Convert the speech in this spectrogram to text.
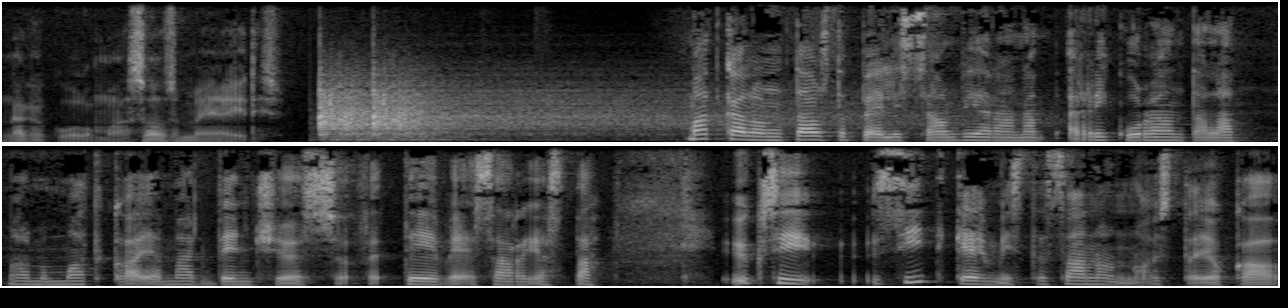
näkökulmaa. Se on se meidän idis. Matkailun taustapeilissä on vieraana Riku Rantala, maailman matkaa ja Mad Ventures TV-sarjasta. Yksi sitkeimmistä sanonnoista, joka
